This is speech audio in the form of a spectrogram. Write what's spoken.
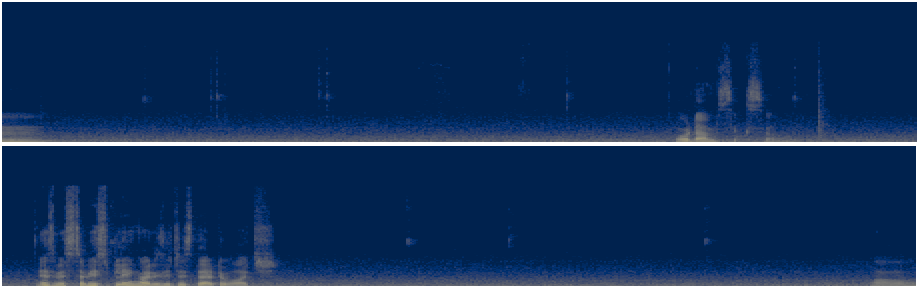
Hmm. Oh damn, six. Uh. Is Mr. Beast playing or is he just there to watch? Oh.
